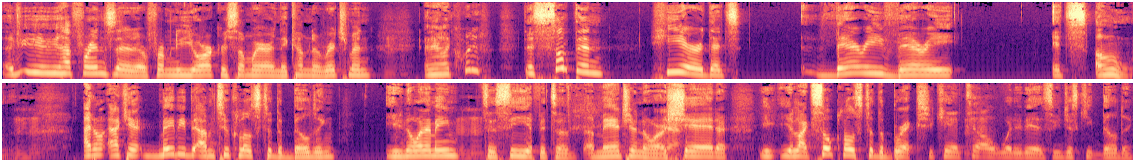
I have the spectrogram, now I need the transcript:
if you have friends that are from New York or somewhere and they come to Richmond, Mm-hmm. and they're like, "What? There's something here that's very, very its own." Mm-hmm. I don't. I can't. Maybe I'm too close to the building. You know what I mean? To see if it's a, a mansion or a Mm-hmm. Yeah. shed, or you, you're like so close to the bricks, you can't tell what it is. You just keep building,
